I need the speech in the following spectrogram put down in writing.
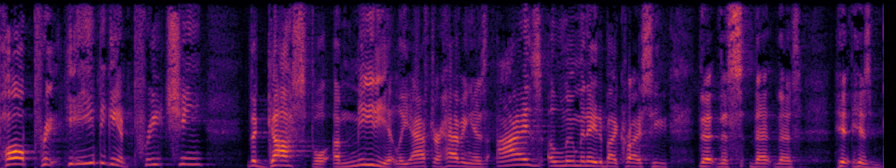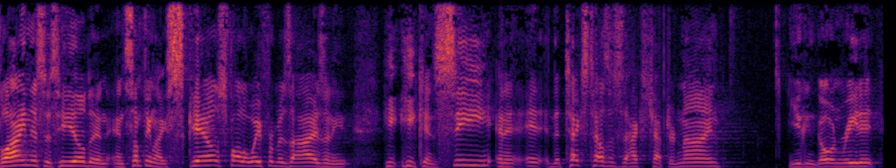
Paul, pre- he, he began preaching the gospel immediately after having his eyes illuminated by Christ. He, the, the, the, the, his blindness is healed, and, and something like scales fall away from his eyes, and he, he, he can see. And it, it, the text tells us, Acts chapter 9. You can go and read it.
